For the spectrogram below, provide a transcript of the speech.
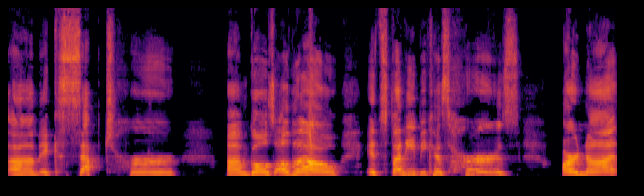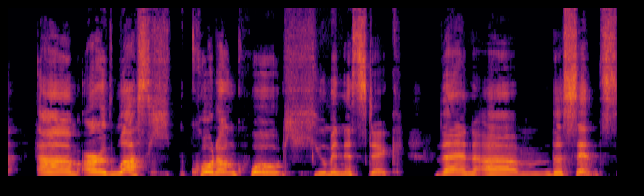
um accept her um goals although it's funny because hers are not um are less quote unquote humanistic than um the synths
